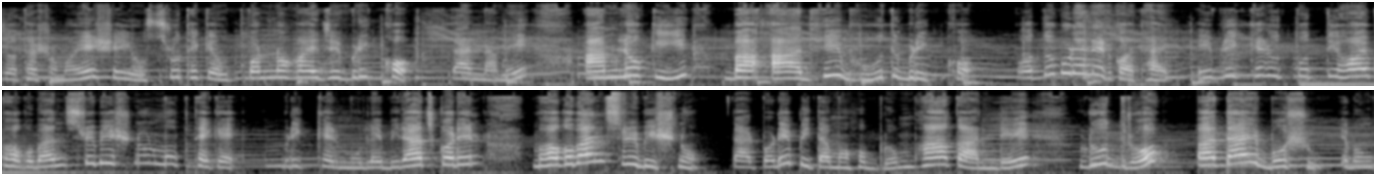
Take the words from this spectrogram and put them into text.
যথাসময়ে সেই অশ্রু থেকে উৎপন্ন হয় যে বৃক্ষ, তার নামে আমলকি বা আধিভূত বৃক্ষ। পদ্মপুরাণের কথায়, এই বৃক্ষের উৎপত্তি হয় ভগবান শ্রী বিষ্ণুর মুখ থেকে। বৃক্ষের মূলে বিরাজ করেন ভগবান শ্রী বিষ্ণু। তারপরে পিতামহ ব্রহ্মা কাণ্ডে রুদ্র পাতায় বসু এবং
